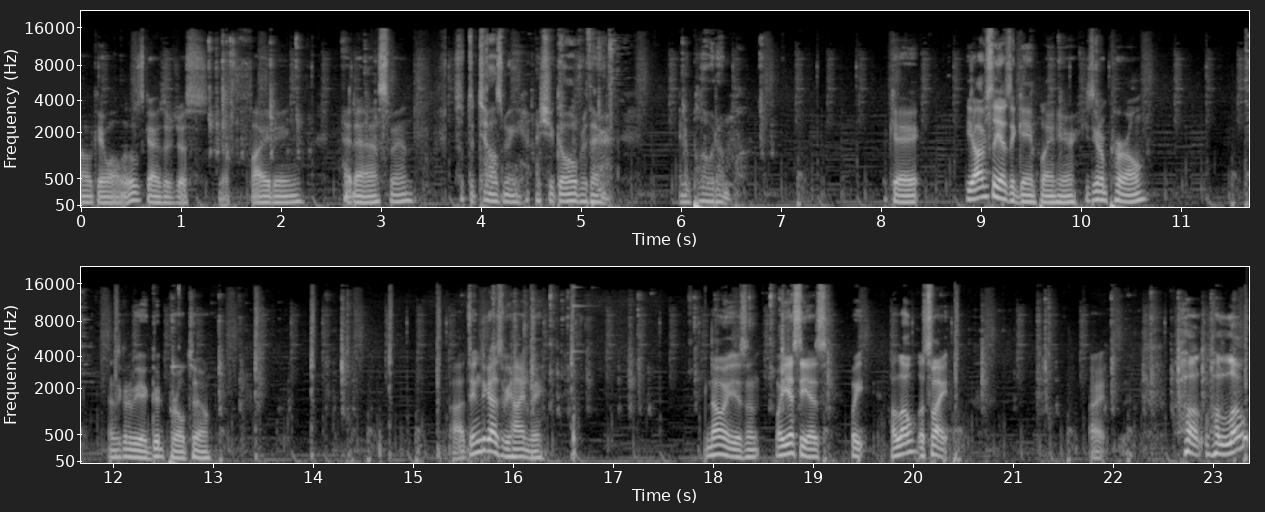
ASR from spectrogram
Okay, well, those guys are just, you know, fighting head ass, man. Something tells me I should go over there and implode them. Okay. He obviously has a game plan here. He's gonna pearl. It's gonna be a good pearl, too. Uh, I think the guy's behind me. No, he isn't. Well, yes, he is. Wait, hello? Let's fight. Alright. hello?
